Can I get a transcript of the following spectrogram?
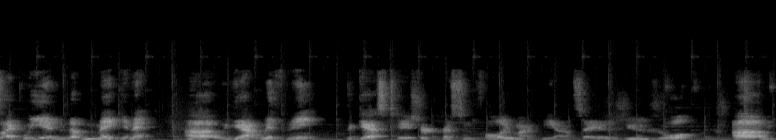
Looks like we ended up making it. Uh, we got with me the guest taster, Kristen Foley, my fiance, as usual. Um,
